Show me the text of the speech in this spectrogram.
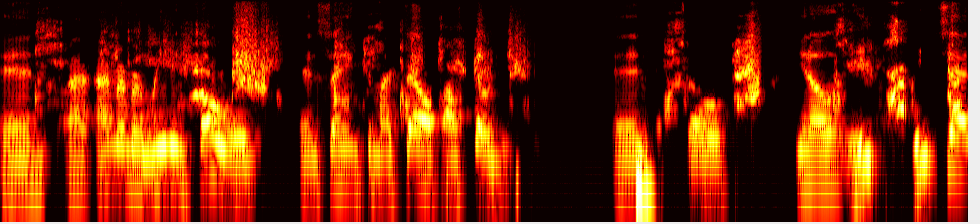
And I, I remember leaning forward and saying to myself, I'll show you. And so you know, he he set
